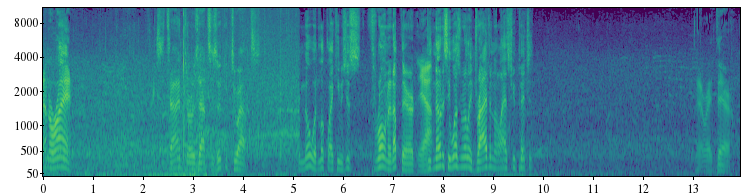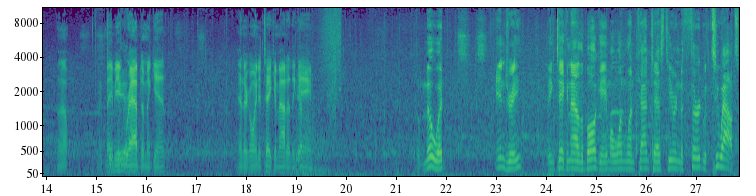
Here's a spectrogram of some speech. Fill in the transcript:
Down Ryan. Takes his time, throws out Suzuki, two outs. Millwood looked like he was just throwing it up there. Yeah. Did you notice he wasn't really driving in the last few pitches? Yeah, right there. Well, maybe he it grabbed him again. And they're going to take him out of the Yep. game. So Millwood, injury, being taken out of the ball game. A 1-1 contest here in the third with two outs.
